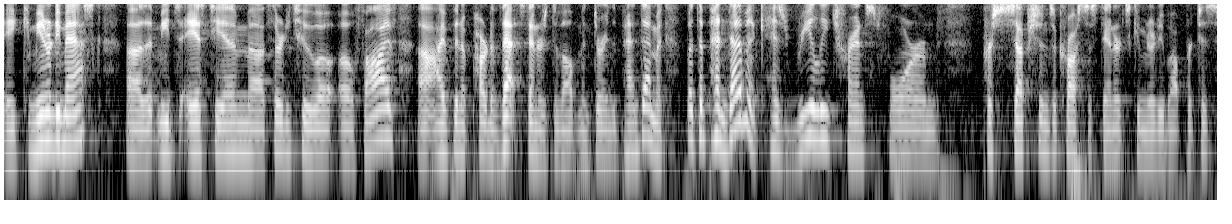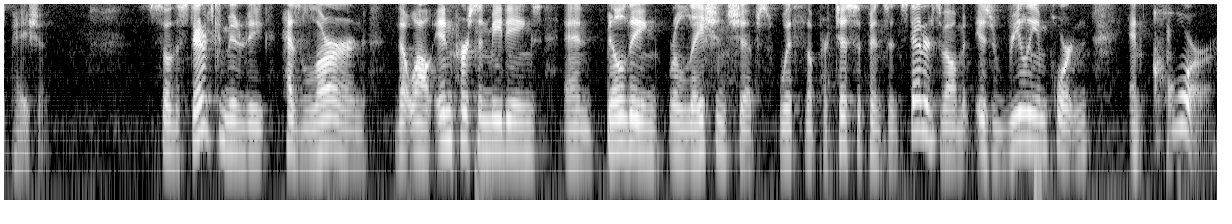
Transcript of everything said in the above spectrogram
a community mask uh, that meets ASTM uh, 3205. Uh, I've been a part of that standards development during the pandemic. But the pandemic has really transformed perceptions across the standards community about participation. So the standards community has learned that while in-person meetings and building relationships with the participants in standards development is really important and core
